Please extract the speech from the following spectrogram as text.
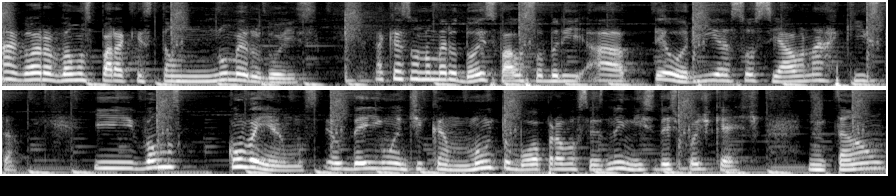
Agora vamos para a questão número 2. A questão número 2 fala sobre a teoria social anarquista. E vamos Convenhamos, eu dei uma dica muito boa para vocês no início deste podcast. Então,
